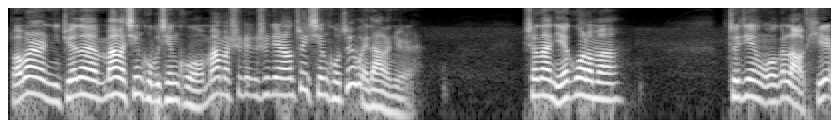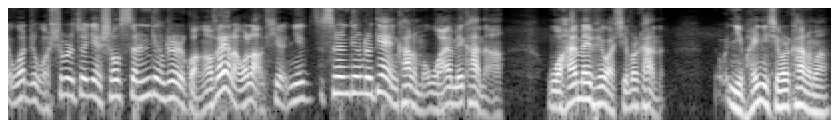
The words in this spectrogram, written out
宝贝儿，你觉得妈妈辛苦不辛苦？妈妈是这个世界上最辛苦、最伟大的女人。圣诞节过了吗？最近我跟老提，我我是不是最近收私人定制广告费了？我老提你私人定制电影看了吗？我还没看呢啊，我还没陪我媳妇儿看呢。你陪你媳妇儿看了吗？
